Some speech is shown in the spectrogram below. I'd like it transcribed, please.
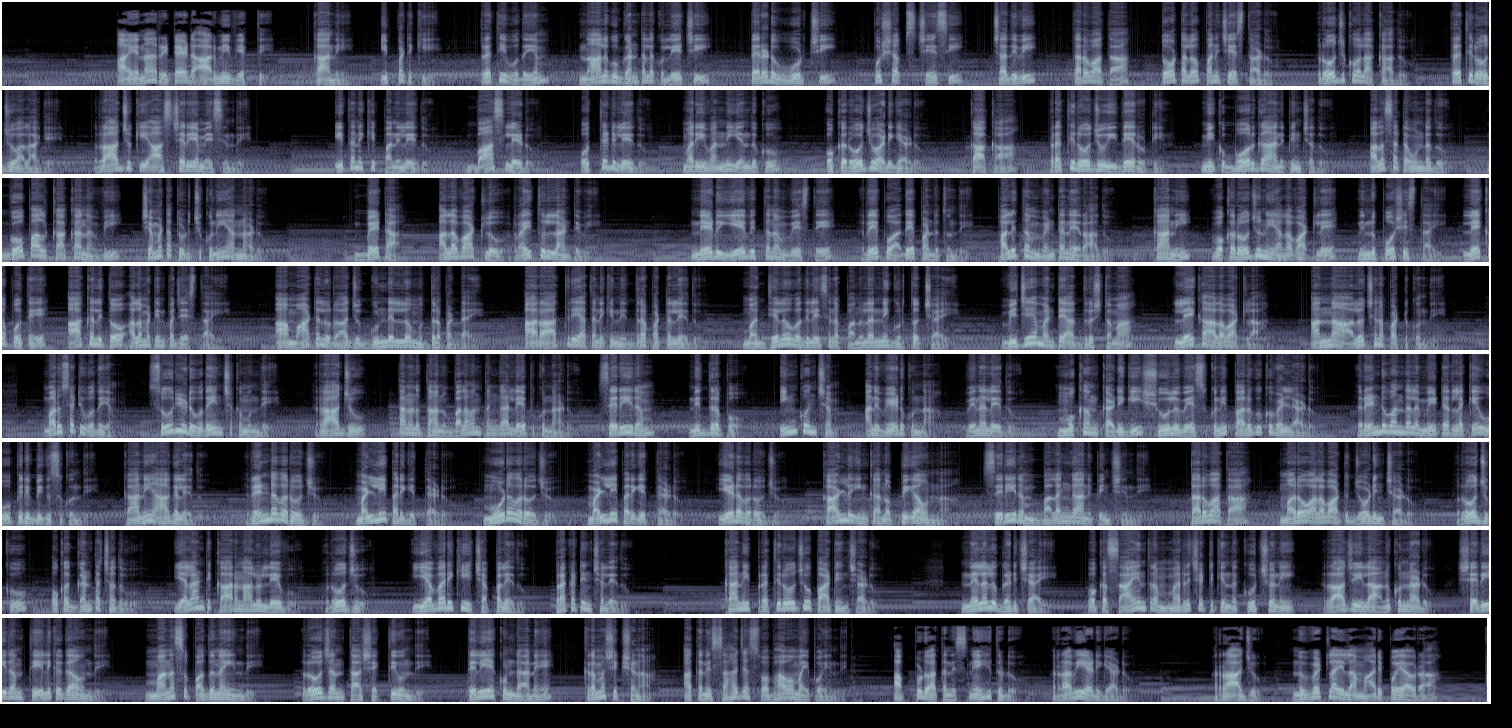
ఆయన రిటైర్డ్ ఆర్మీ వ్యక్తి. కాని ఇప్పటికీ ప్రతి ఉదయం నాలుగు గంటలకు లేచి పెరడు ఊడ్చి పుషప్స్ చేసి చదివి తర్వాత తోటలో పనిచేస్తాడు రోజుకోలా కాదు ప్రతిరోజూ అలాగే. రాజుకి ఆశ్చర్యమేసింది. ఇతనికి పనిలేదు బాస్ లేడు. ఒత్తిడి లేదు. మరి ఇవన్నీ ఎందుకు ఒకరోజు అడిగాడు. కాకా ప్రతిరోజూ ఇదే రొటీన్. మీకు బోర్గా అనిపించదు. అలసట ఉండదు. గోపాల్ కాకా నవ్వి చెమట తుడుచుకుని అన్నాడు. బేటా అలవాట్లు రైతుల్లాంటివి. నేడు ఏ విత్తనం వేస్తే రేపు అదే పండుతుంది. ఫలితం వెంటనే రాదు. కాని ఒకరోజు నీ అలవాట్లే నిన్ను పోషిస్తాయి. లేకపోతే ఆకలితో అలమటింపజేస్తాయి. ఆ మాటలు రాజు గుండెల్లో ముద్రపడ్డాయి. ఆ రాత్రి అతనికి నిద్ర పట్టలేదు. మధ్యలో వదిలేసిన పనులన్నీ గుర్తొచ్చాయి. విజయమంటే అదృష్టమా? లేక అలవాట్లా? అన్న ఆలోచన పట్టుకుంది. మరుసటి ఉదయం సూర్యుడు ఉదయించకముందే రాజు తనను తాను బలవంతంగా లేపుకున్నాడు. శరీరం నిద్రపో ఇంకొంచెం అని వేడుకున్నా వినలేదు. ముఖం కడిగి షూలు వేసుకుని పరుగుకు వెళ్ళాడు. రెండు వందల మీటర్లకే ఊపిరి బిగుసుకుంది కాని ఆగలేదు. రెండవ రోజు మళ్ళీ పరిగెత్తాడు. మూడవ రోజు మళ్ళీ పరిగెత్తాడు. ఏడవ రోజు కాళ్ళు ఇంకా నొప్పిగా ఉన్నా శరీరం బలంగా అనిపించింది. తరువాత మరో అలవాటు జోడించాడు. రోజుకు ఒక గంట చదువు. ఎలాంటి కారణాలు లేవు. రోజు ఎవరికీ చెప్పలేదు ప్రకటించలేదు. కాని ప్రతిరోజూ పాటించాడు. నెలలు గడిచాయి. ఒక సాయంత్రం మర్రిచెట్టు కింద కూర్చొని రాజు ఇలా అనుకున్నాడు శరీరం తేలికగా ఉంది. మనసు పదునయింది రోజంతా శక్తి ఉంది. తెలియకుండానే క్రమశిక్షణ అతని సహజ స్వభావమైపోయింది. అప్పుడు అతని స్నేహితుడు రవి అడిగాడు రాజు నువ్వెట్లా ఇలా మారిపోయావురా?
